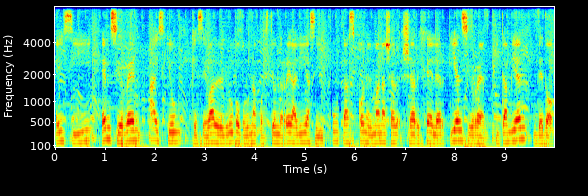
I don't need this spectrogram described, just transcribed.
ACE, MC Ren, Ice Cube, que se va del grupo por una cuestión de regalías y disputas con el manager Jerry Heller y MC Ren, y también The Doc.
